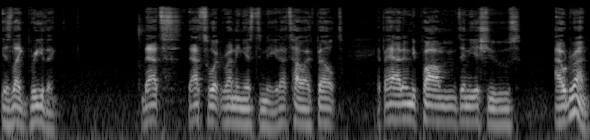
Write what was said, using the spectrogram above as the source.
is like breathing. That's that's what running is to me. That's how I felt. If I had any problems, any issues, I would run.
